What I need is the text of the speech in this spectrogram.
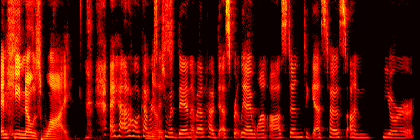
and he knows why. I had a whole conversation with Dan about how desperately I want Austin to guest host on your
